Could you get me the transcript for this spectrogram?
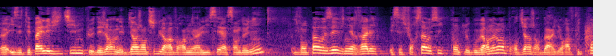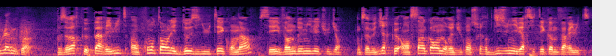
euh, ils n'étaient pas légitimes, que déjà on est bien gentil de leur avoir mis un lycée à Saint-Denis, ils vont pas oser venir râler. Et c'est sur ça aussi que compte le gouvernement pour dire genre bah il y aura plus de problème quoi. Faut savoir que Paris 8, en comptant les deux IUT qu'on a, c'est 22 000 étudiants. Donc ça veut dire qu'en 5 ans, on aurait dû construire 10 universités comme Paris 8.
